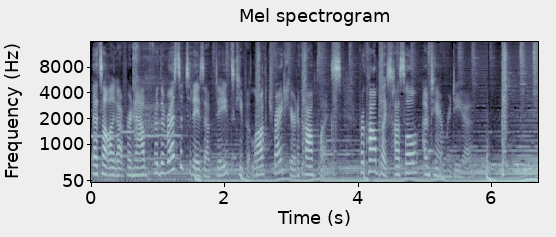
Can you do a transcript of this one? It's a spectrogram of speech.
That's all I got for now, but for the rest of today's updates, keep it locked right here to Complex. For Complex Hustle, I'm Tamara Dhia.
